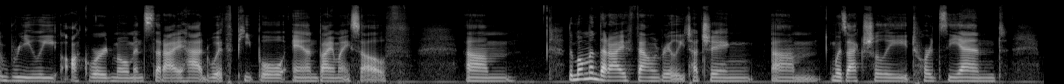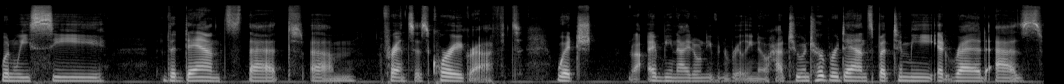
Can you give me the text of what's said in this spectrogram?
really awkward moments that I had with people and by myself. Um, the moment that I found really touching um, was actually towards the end when we see the dance that um, Frances choreographed, which I mean, I don't even really know how to interpret dance, but to me, it read as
